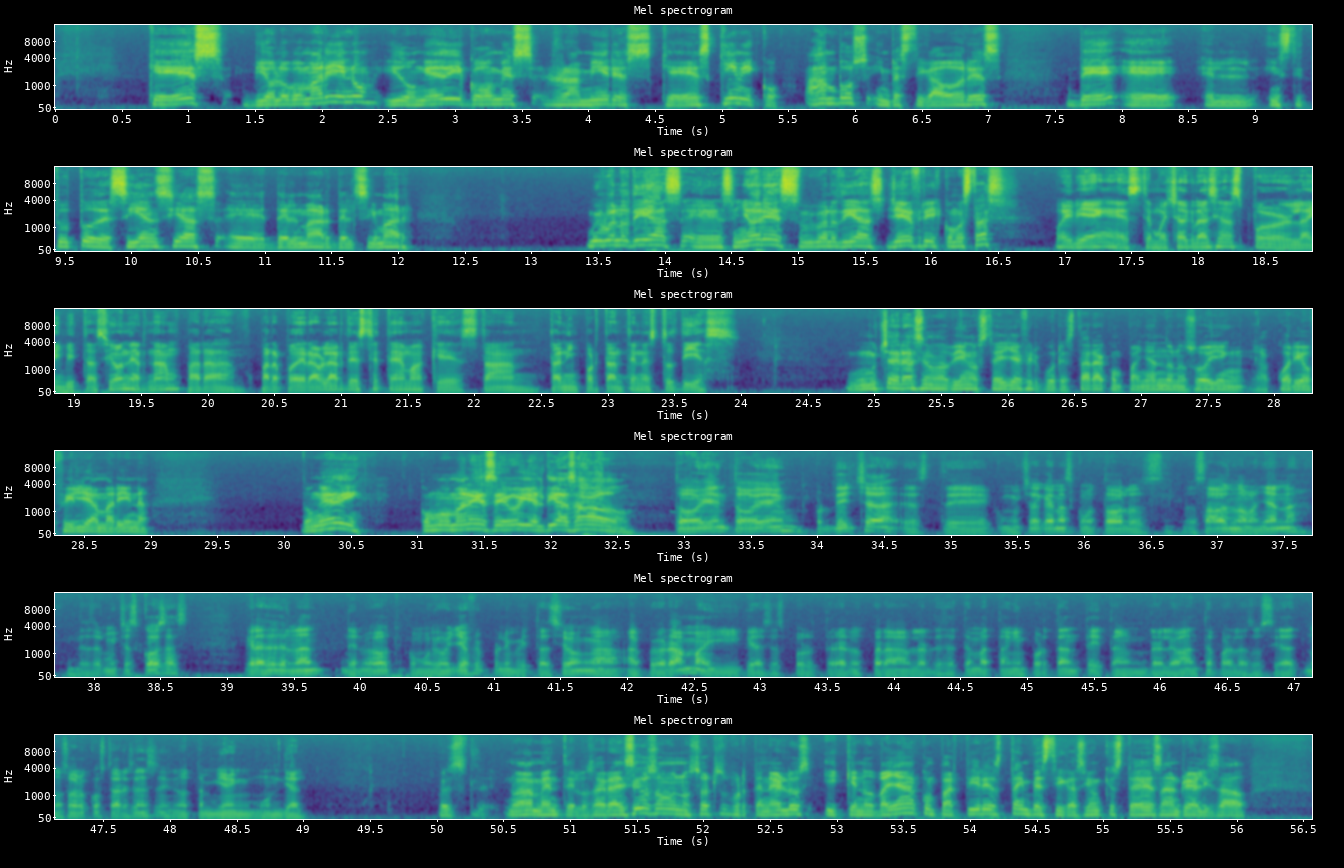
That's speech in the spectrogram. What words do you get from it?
que es biólogo marino, y don Eddie Gómez Ramírez, que es químico, ambos investigadores de eh, el Instituto de Ciencias eh, del Mar, del CIMAR. Muy buenos días, eh, señores. Muy buenos días, Jeffrey. ¿Cómo estás? Muy bien, este, muchas gracias por la invitación, Hernán, para, para poder hablar de este tema que es tan, tan importante en estos días. Muchas gracias más bien a usted, Jeffrey, por estar acompañándonos hoy en Acuariofilia Marina. Don Eddie, ¿cómo amanece hoy el día sábado? Todo bien, todo bien, por dicha, este, con muchas ganas como todos los, los sábados en la mañana de hacer muchas cosas. Gracias Hernán, de nuevo, como dijo Jeffrey, por la invitación al programa y gracias por traernos para hablar de ese tema tan importante y tan relevante para la sociedad, no solo costarricense, sino también mundial. Pues nuevamente, los agradecidos somos nosotros por tenerlos y que nos vayan a compartir esta investigación que ustedes han realizado.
